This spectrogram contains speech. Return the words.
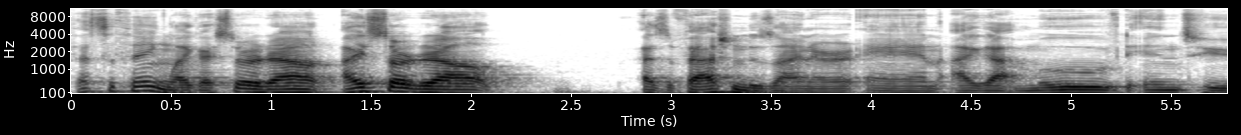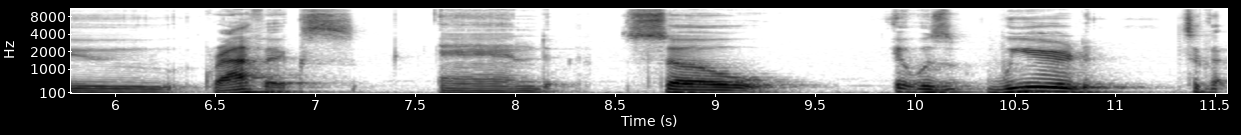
That's the thing. Like I started out, I started out as a fashion designer, and I got moved into graphics, and so it was weird to.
